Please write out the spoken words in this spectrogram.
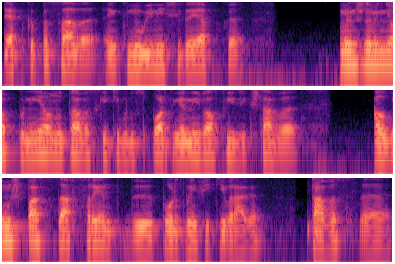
Época passada em que no início da época pelo menos na minha opinião notava-se que a equipa do Sporting a nível físico estava alguns passos à frente de Porto, Benfica e Braga. Notava-se ah,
